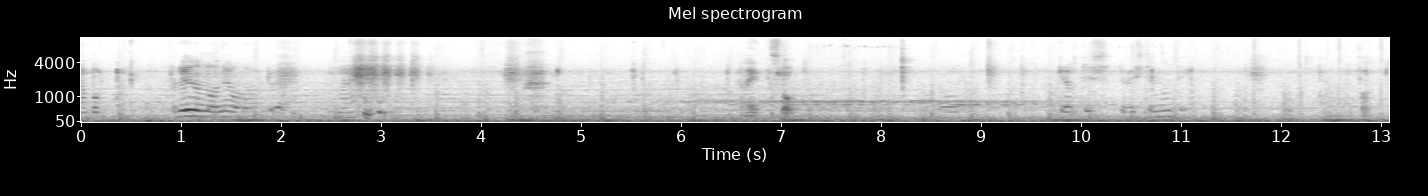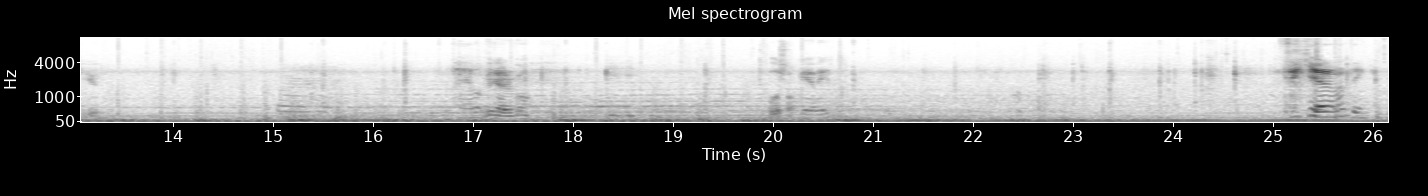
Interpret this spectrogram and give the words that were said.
Han är borta. Har du någon aning om vart du är? Nej. Han är ett slott. Grattis, du visste någonting. Fuck you. Nej, är där du var. Mhm. Två saker jag vet. Fick jag göra någonting?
